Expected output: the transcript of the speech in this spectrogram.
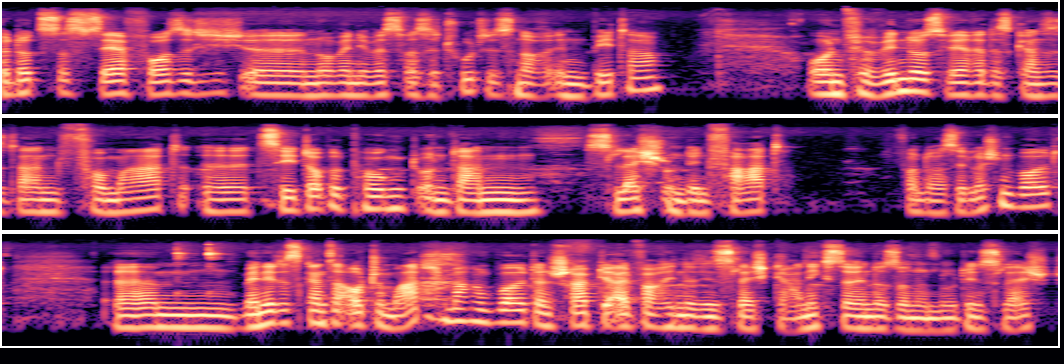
benutzt das sehr vorsichtig, äh, nur wenn ihr wisst, was ihr tut, ist noch in Beta. Und für Windows wäre das Ganze dann Format äh, C Doppelpunkt und dann Slash und den Pfad von was ihr löschen wollt. Ähm, wenn ihr das Ganze automatisch machen wollt, dann schreibt ihr einfach hinter den Slash gar nichts dahinter, sondern nur den Slash.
